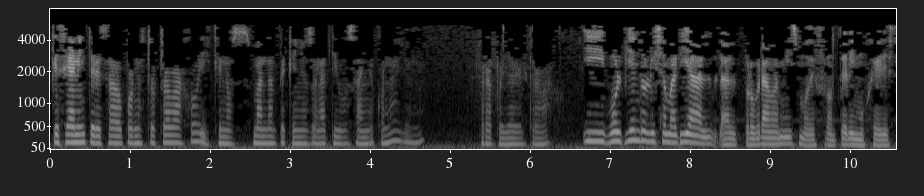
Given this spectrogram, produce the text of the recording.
que se han interesado por nuestro trabajo y que nos mandan pequeños donativos año con año, ¿no? Para apoyar el trabajo. Y volviendo, Luisa María, al, programa mismo de Frontera y Mujeres,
